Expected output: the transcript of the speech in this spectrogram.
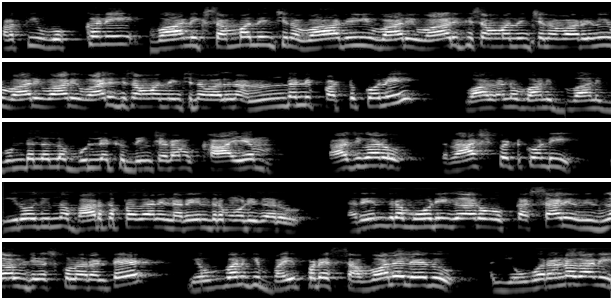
ప్రతి ఒక్కని వారికి సంబంధించిన వారి వారి వారికి సంబంధించిన వారిని వారి వారి వారికి సంబంధించిన వాళ్ళని అందరినీ పట్టుకొని వాళ్ళను వాని వాని గుండెలలో బుల్లెట్లు దించడం ఖాయం. రాజుగారు రాసి పెట్టుకోండి. ఈ రోజు ఉన్న భారత ప్రధాని నరేంద్ర మోడీ గారు. నరేంద్ర మోడీ గారు ఒక్కసారి రిజాల్వ్ చేసుకున్నారంటే ఎవ్వరికి భయపడే సవాలే లేదు. అది ఎవరన్నా కానీ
